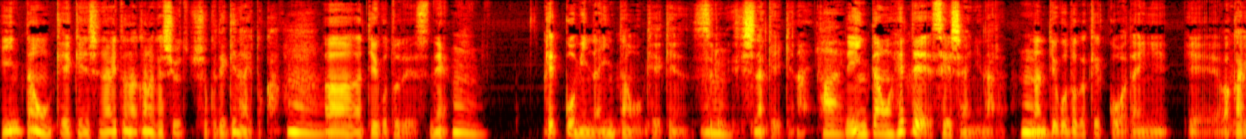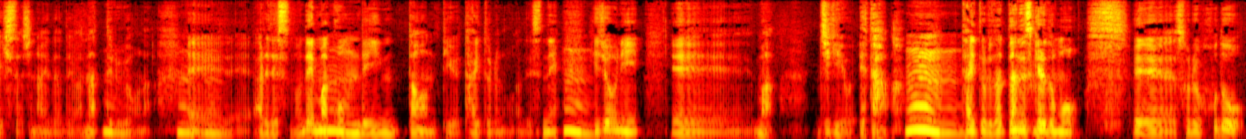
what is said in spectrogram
インターンを経験しないとなかなか就職できないとか、うん。あーっていうことでですね、うん結構みんなインターンを経験する、うん。しなきゃいけない。はい。で、インターンを経て正社員になる。うん。なんていうことが結構話題に、えー若い人たちの間ではなってるような、うん。えーあれですので、まあ、うん。コンデインターンっていうタイトルのはですね、うん。非常に、えーまあ、時期を得たうん。タイトルだったんですけれども、えーそれほど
